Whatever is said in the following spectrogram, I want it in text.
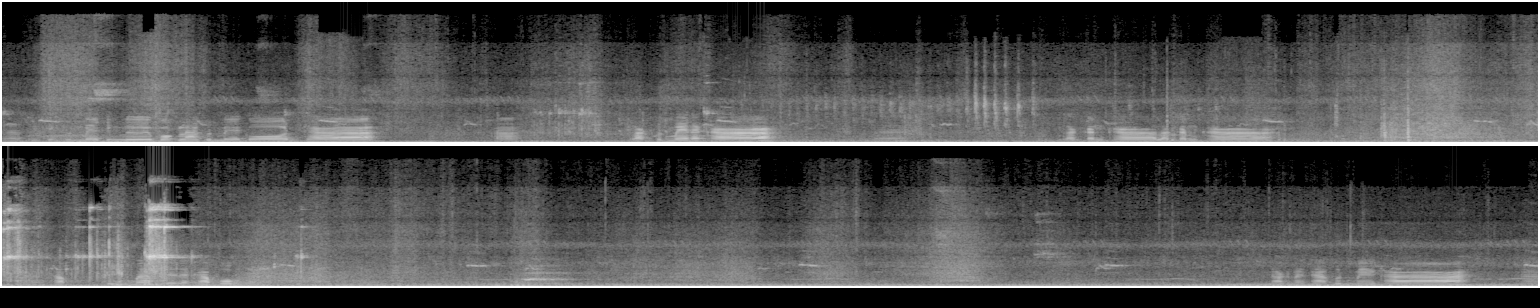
อ่าคิดถึงคุณแม่จังเลย บอกลาคุณแม่ก่อนค่ะอ่ารักคุณแม่นะคะอ่ารักกันค่ะรักกันค่ะครับซึ้งมากเลยนะครับผม รัก นะคะอ่า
